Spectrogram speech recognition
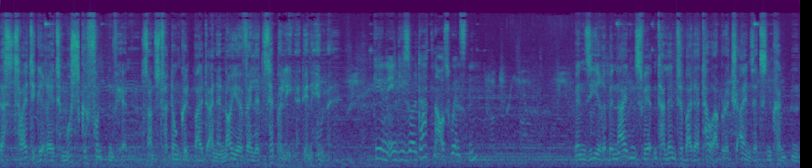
Das zweite Gerät muss gefunden werden, sonst verdunkelt bald eine neue Welle Zeppeline den Himmel. Gehen Ihnen die Soldaten aus, Winston? Wenn Sie Ihre beneidenswerten Talente bei der Tower Bridge einsetzen könnten,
